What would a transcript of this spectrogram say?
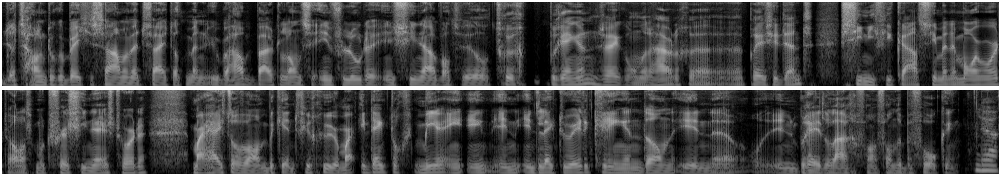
dat hangt ook een beetje samen met het feit dat men überhaupt buitenlandse invloeden in China wat wil terugbrengen. Zeker onder de huidige uh, president. Significatie met een mooi woord. Alles moet verchineesd worden. Maar hij is toch wel een bekend figuur. Maar ik denk toch meer in, in, in intellectuele kringen dan in, uh, in brede lagen van, van de bevolking. Ja,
